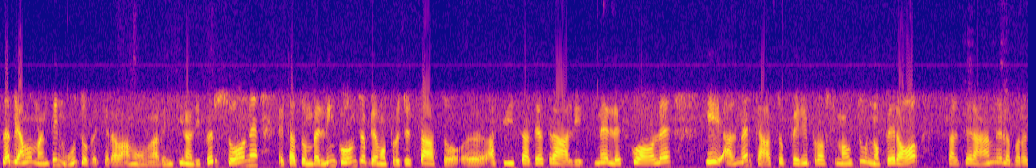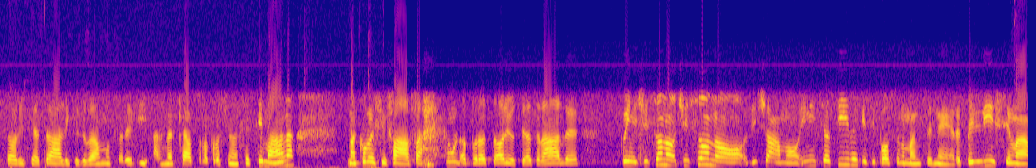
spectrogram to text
l'abbiamo mantenuto perché eravamo una ventina di persone, è stato un bel incontro, abbiamo progettato eh, attività teatrali nelle scuole e al mercato per il prossimo autunno, però salteranno i laboratori teatrali che dovevamo fare lì al mercato la prossima settimana, ma come si fa a fare un laboratorio teatrale quindi ci sono, ci sono diciamo, iniziative che si possono mantenere, bellissima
